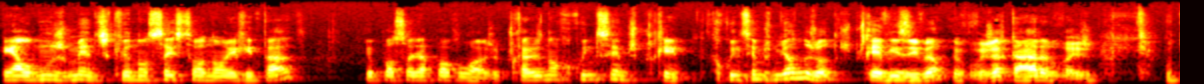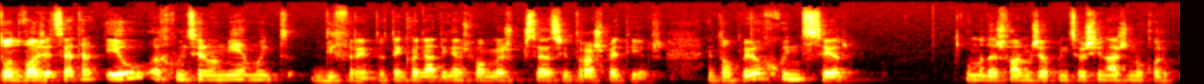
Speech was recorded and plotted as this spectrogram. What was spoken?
em alguns momentos que eu não sei se estou ou não irritado, eu posso olhar para o relógio, porque às vezes não reconhecemos. Porquê? Reconhecemos melhor nos outros, porque é visível, eu vejo a cara, vejo o tom de voz, etc. Eu, a reconhecer-me a mim é muito diferente. Eu tenho que olhar, digamos, para os meus processos introspectivos. Então, para eu reconhecer, uma das formas é eu conhecer os sinais do meu corpo.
